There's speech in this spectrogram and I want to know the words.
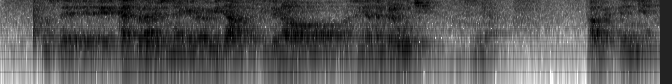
Forse Castelfioretti bisogna che lo invitiamo perché sennò segna sempre Bucci. Segna. Vabbè, te niente.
